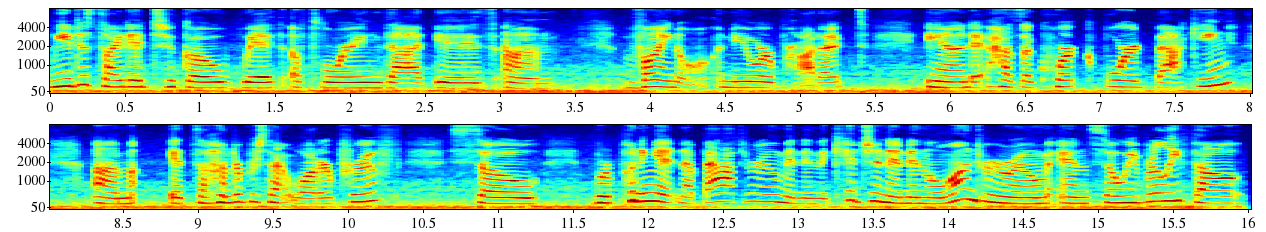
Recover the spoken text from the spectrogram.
We decided to go with a flooring that is um, vinyl, a newer product, and it has a cork board backing. Um, it's 100% waterproof, so we're putting it in a bathroom and in the kitchen and in the laundry room, and so we really felt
